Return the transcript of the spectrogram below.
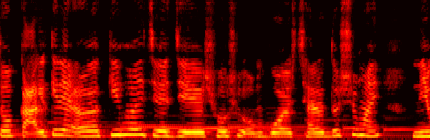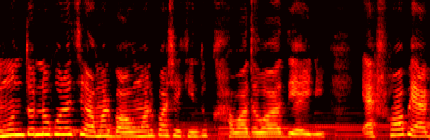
তো কালকে কি হয়েছে যে শ্বশুর ছেড়ার সময় নিমন্ত্রণ করেছে আমার বাবা মার পাশে, কিন্তু খাওয়া দাওয়া দেয়নি সব এক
